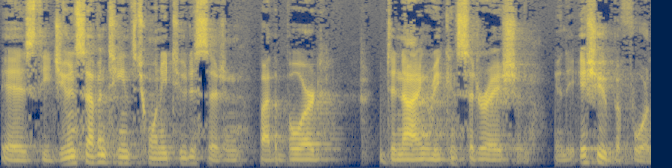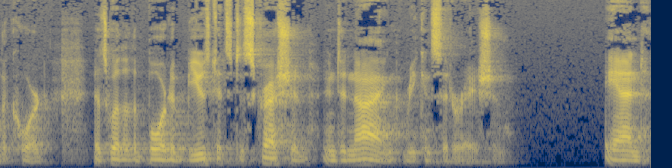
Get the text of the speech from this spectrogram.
is the June 17th, 22 decision by the board denying reconsideration. And the issue before the court is whether the board abused its discretion in denying reconsideration. And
